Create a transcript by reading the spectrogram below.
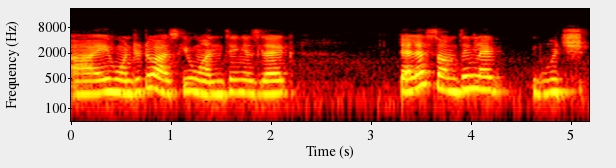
I wanted to ask you one thing is like, tell us something like which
